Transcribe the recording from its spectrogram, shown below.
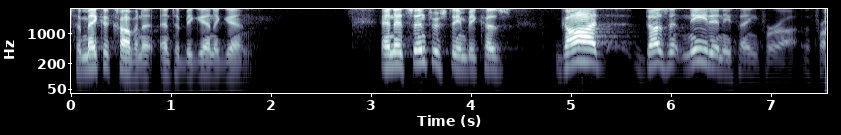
to make a covenant and to begin again. And it's interesting because God doesn't need anything for uh, us.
